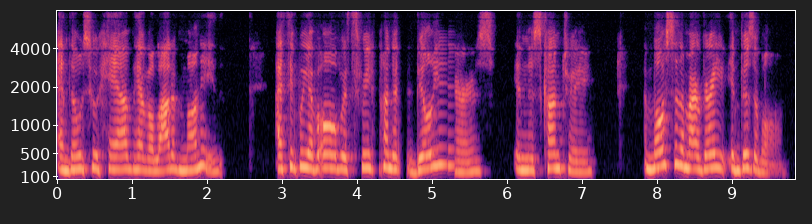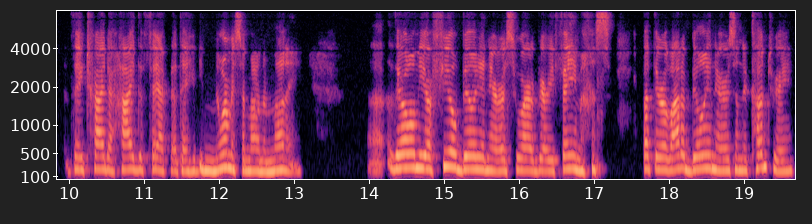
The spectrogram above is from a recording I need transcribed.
And those who have have a lot of money. I think we have over 300 billionaires in this country. And most of them are very invisible. They try to hide the fact that they have enormous amount of money. Uh, there are only a few billionaires who are very famous but there are a lot of billionaires in the country.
